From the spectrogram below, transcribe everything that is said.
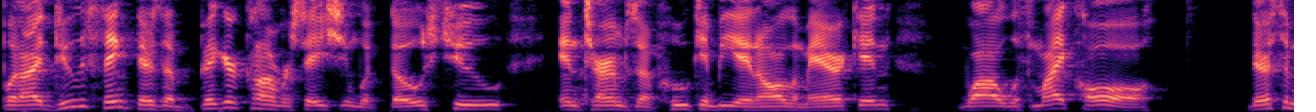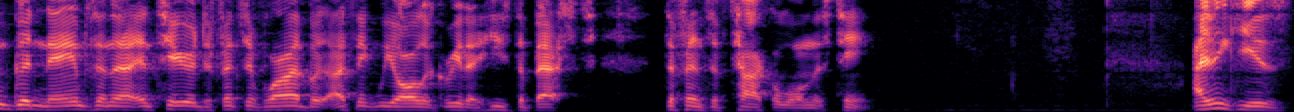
But I do think there's a bigger conversation with those two in terms of who can be an All American. While with Mike Hall, there's some good names in that interior defensive line, but I think we all agree that he's the best defensive tackle on this team. I think he is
